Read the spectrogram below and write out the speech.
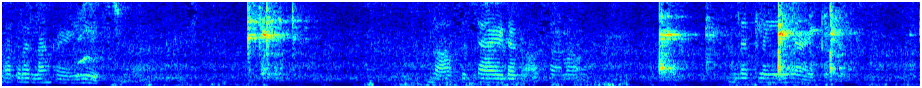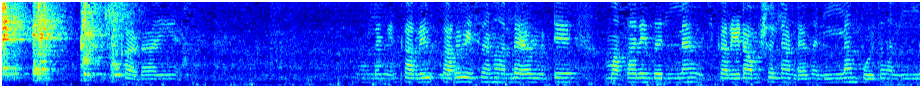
പാത്രമെല്ലാം കഴുകി വെച്ചിട്ടുണ്ട്. ഗ്ലാസ് ചായയുടെ ഗ്ലാസ്സാണ്. ക്ലീൻ ആയിട്ടുണ്ട് കടായി നല്ല കറി കറി വെച്ചാണ് നല്ല മറ്റേ മസാല ഇതെല്ലാം കറിയുടെ അംശമെല്ലാം ഉണ്ടായിരുന്നു. എല്ലാം പോയിട്ട് നല്ല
